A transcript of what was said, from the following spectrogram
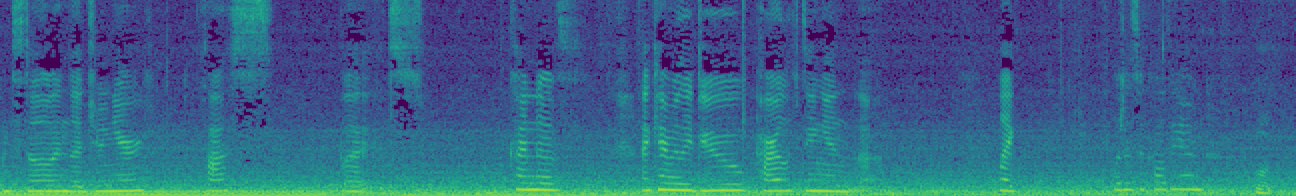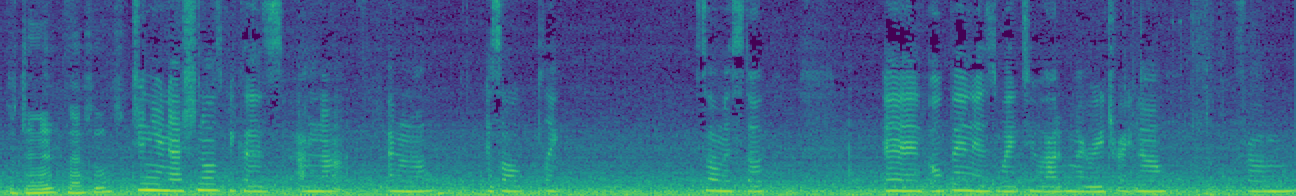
I'm still in the junior class, but it's kind of, I can't really do powerlifting in the, like, what is it called again? What? The junior nationals? Junior nationals because I'm not, I don't know. It's all like, it's all messed up. And open is way too out of my reach right now. From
